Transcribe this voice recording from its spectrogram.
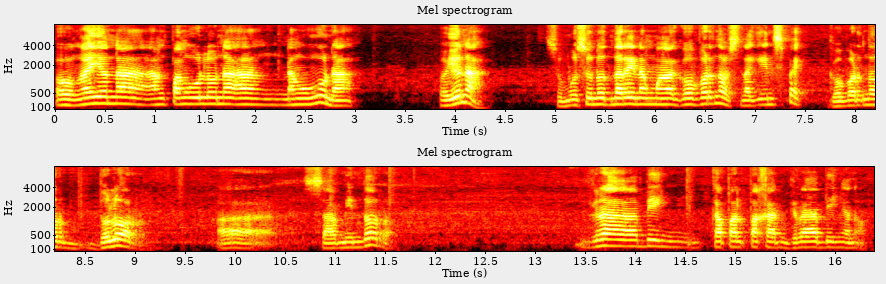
O ngayon na ang Pangulo na ang nangunguna, o yun na, sumusunod na rin ang mga governors, nag-inspect. Governor Dolor ah, sa Mindoro. Grabing kapalpakan, grabing ano,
